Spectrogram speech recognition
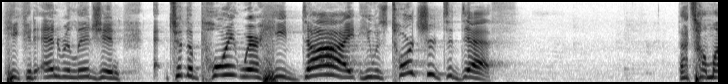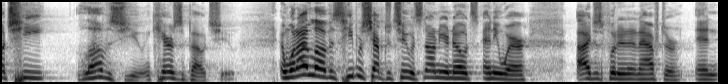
he could end religion to the point where he died, he was tortured to death. That's how much he loves you and cares about you. And what I love is Hebrews chapter 2, it's not in your notes anywhere. I just put it in after. And,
